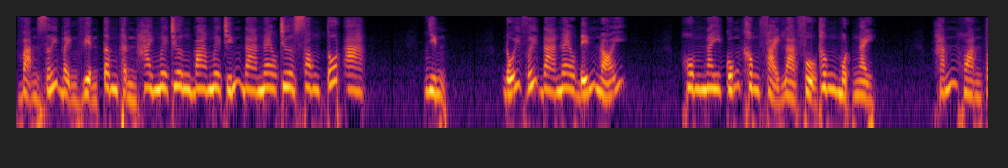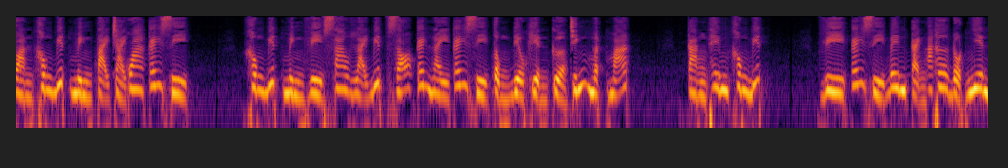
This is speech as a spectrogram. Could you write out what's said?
Vạn giới bệnh viện tâm thần 20 chương 39 Daniel chưa xong tốt a Nhìn. Đối với Daniel đến nói. Hôm nay cũng không phải là phổ thông một ngày. Hắn hoàn toàn không biết mình tại trải qua cái gì. Không biết mình vì sao lại biết rõ cái này cái gì tổng điều khiển cửa chính mật mã. Càng thêm không biết. Vì cái gì bên cạnh thơ đột nhiên.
